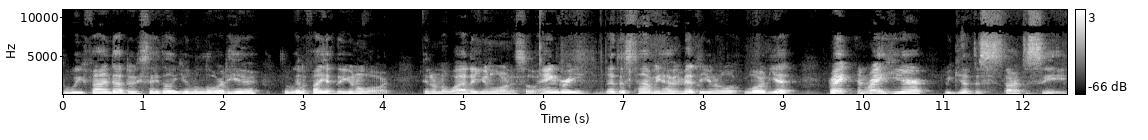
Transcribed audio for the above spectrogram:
We find out? Do they say the Unilord here? So we're gonna find out the Unilord. They don't know why the Unilord is so angry at this time. We haven't met the Unilord yet, right? And right here we get to start to see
